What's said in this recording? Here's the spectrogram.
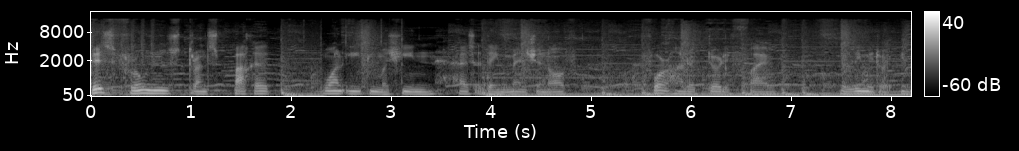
This Fronius Transpocket 180 machine has a dimension of 435 mm in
